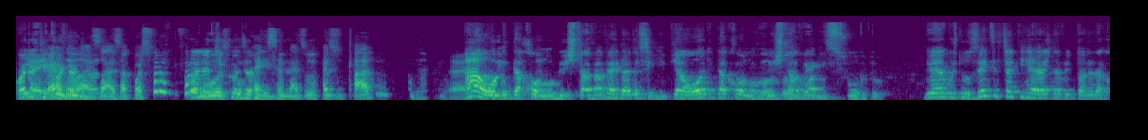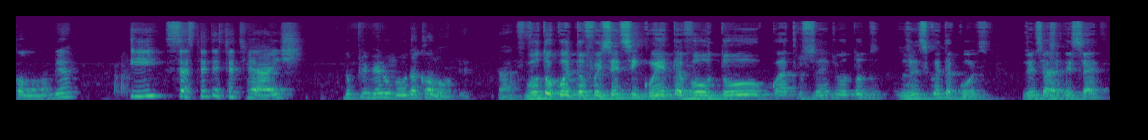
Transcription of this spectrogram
Olha que coisa. Não, as, as apostas foram, foram Olha boas, coisa mas, mas, o resultado. Né? É. A ordem da Colômbia estava. A verdade é a seguinte: a ordem da Colômbia estava um absurdo. Ganhamos 207 reais na vitória da Colômbia e 67 reais no primeiro gol da Colômbia. Tá? Voltou quanto? Então foi 150, voltou 400, voltou 250 contos. 267. É.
